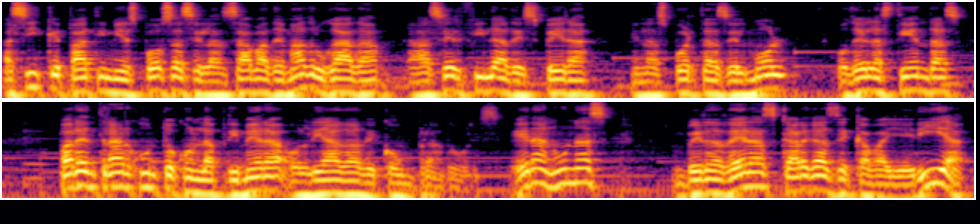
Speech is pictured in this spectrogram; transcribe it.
así que Patty, mi esposa, se lanzaba de madrugada a hacer fila de espera en las puertas del mall o de las tiendas para entrar junto con la primera oleada de compradores. Eran unas verdaderas cargas de caballería.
